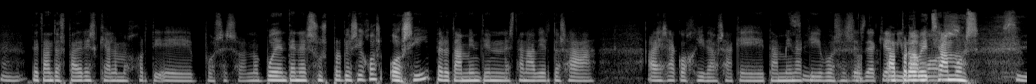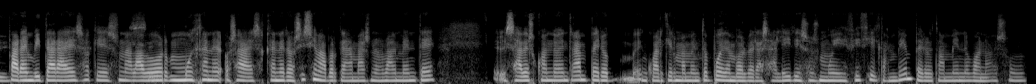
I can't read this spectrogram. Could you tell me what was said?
de tantos padres que a lo mejor, eh, pues eso, no pueden tener sus propios hijos o sí, pero también tienen, están abiertos a, a esa acogida. O sea que también aquí, pues eso, aprovechamos para invitar a eso, que es una labor muy o sea, es generosísima, porque además normalmente eh, sabes cuándo entran, pero en cualquier momento pueden volver a salir y eso es muy difícil también, pero también, bueno, es un,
